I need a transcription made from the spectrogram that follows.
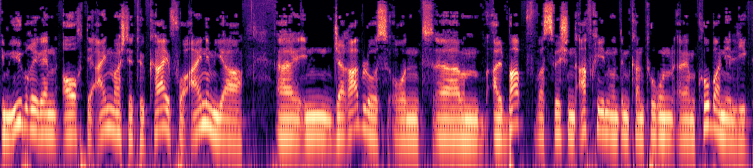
Im Übrigen auch der Einmarsch der Türkei vor einem Jahr äh, in Jarablus und ähm, Al-Bab, was zwischen Afrin und dem Kanton ähm, Kobani liegt,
